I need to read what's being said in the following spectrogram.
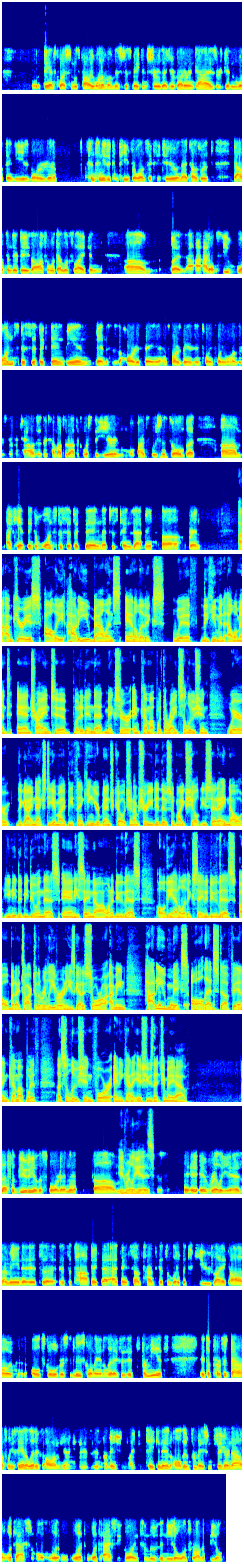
Dan's question was probably one of them. Is just making sure that your veteran guys are getting what they need in order to continue to compete for 162, and that comes with balancing their days off and what that looks like. And um, but I, I don't see one specific thing being, man, this is the hardest thing as far as managing in 2021. There's different challenges that come up throughout the course of the year, and we'll find solutions to them. But um, I can't think of one specific thing that just pings at me, uh. I'm curious, Oli, how do you balance analytics with the human element and trying to put it in that mixer and come up with the right solution? Where the guy next to you might be thinking, your bench coach, and I'm sure you did this with Mike Shildt. You said, Hey, no, you need to be doing this. And he's saying, No, I want to do this. Oh, the analytics say to do this. Oh, but I talked to the reliever and he's got a sore arm. I mean, how do you mix all that stuff in and come up with a solution for any kind of issues that you may have? that's the beauty of the sport, isn't it? Um, it really is. Just, it, it really is. I mean, it's a it's a topic that I think sometimes gets a little bit skewed, like oh, old school versus new school in analytics. It, it, for me, it's it's a perfect balance. When you say analytics, all I'm hearing is, is information, like taking in all the information, figuring out what's actionable, what what what's actually going to move the needle once we're on the field,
